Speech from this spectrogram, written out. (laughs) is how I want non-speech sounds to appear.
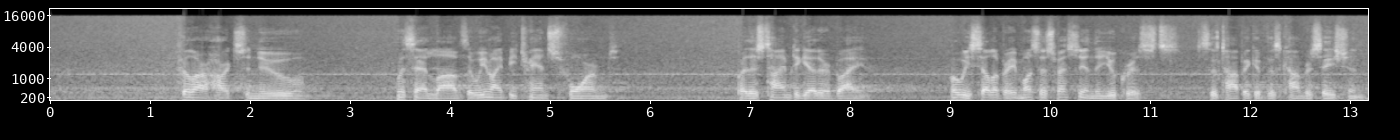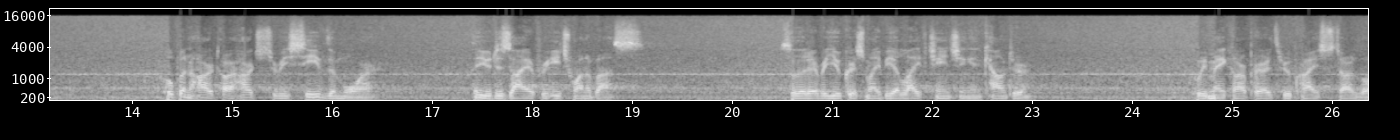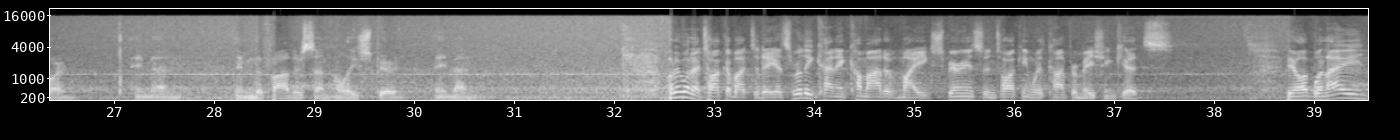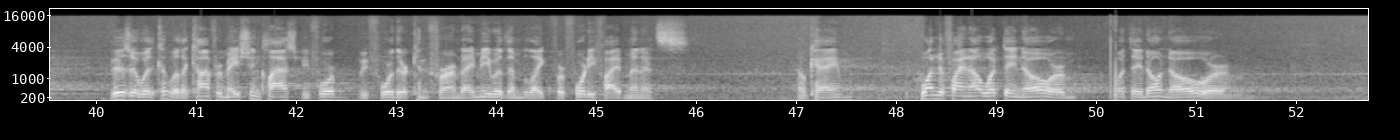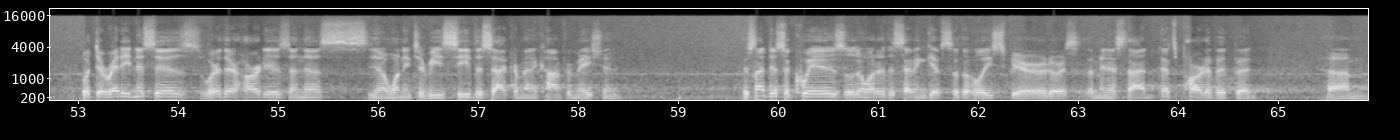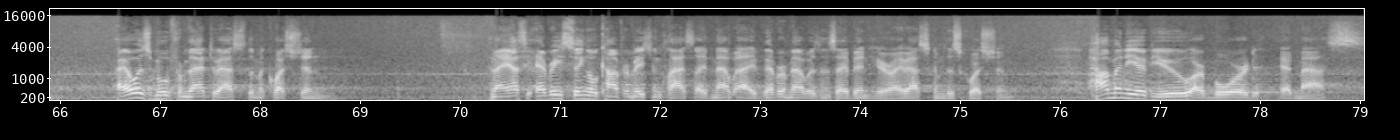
Fill our hearts anew with that love that we might be transformed by this time together, by what we celebrate, most especially in the Eucharist. It's the topic of this conversation. Open heart, our hearts to receive the more that you desire for each one of us, so that every Eucharist might be a life changing encounter. We make our prayer through Christ our Lord. Amen. In the name of the Father, Son, Holy Spirit. Amen. What I want to talk about today, it's really kind of come out of my experience in talking with confirmation kids. You know, when I visit with, with a confirmation class before, before they're confirmed, I meet with them like for 45 minutes. Okay? One, to find out what they know or what they don't know or what their readiness is, where their heart is in this, you know, wanting to receive the sacrament of confirmation. It's not just a quiz, what are the seven gifts of the Holy Spirit, or I mean, it's not, that's part of it, but um, I always move from that to ask them a question. And I ask every single confirmation class I've, met, I've ever met with since I've been here, I ask them this question. How many of you are bored at Mass?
